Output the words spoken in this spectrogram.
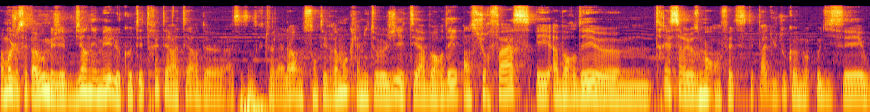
moi je sais pas vous, mais j'ai bien aimé le côté très terre-à-terre de Assassin's Creed Valhalla, on sentait vraiment que la mythologie était abordée en surface et abordée euh, très sérieusement, en fait, c'était pas du tout comme Odyssey, où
